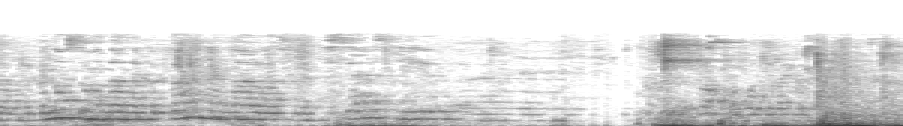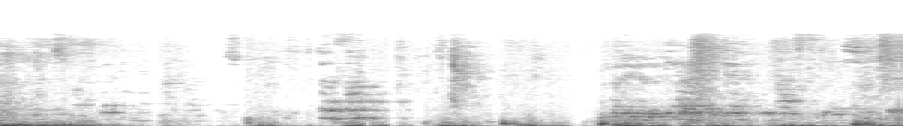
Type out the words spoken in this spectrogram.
Добре, виносимо дане питання на розгляд сесії. е, програми роботи районної політичного скликання на 26. Хто за? Я- я- у нас є ще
